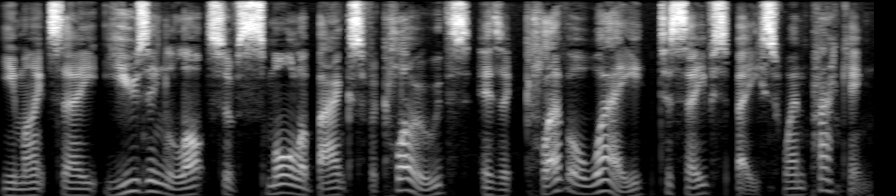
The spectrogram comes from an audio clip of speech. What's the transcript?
You might say using lots of smaller bags for clothes is a clever way to save space when packing.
